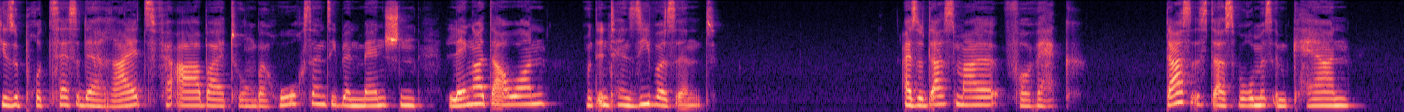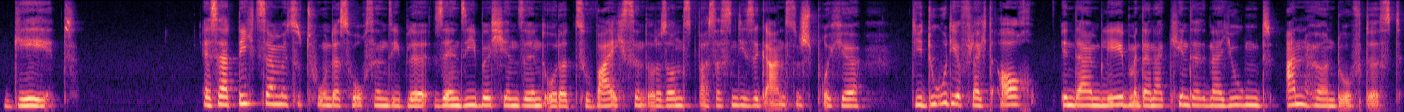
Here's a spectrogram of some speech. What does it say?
diese Prozesse der Reizverarbeitung bei hochsensiblen Menschen länger dauern und intensiver sind also das mal vorweg. Das ist das, worum es im Kern geht. Es hat nichts damit zu tun, dass Hochsensible Sensibelchen sind oder zu weich sind oder sonst was. Das sind diese ganzen Sprüche, die du dir vielleicht auch in deinem Leben, in deiner Kindheit, in der Jugend anhören durftest.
